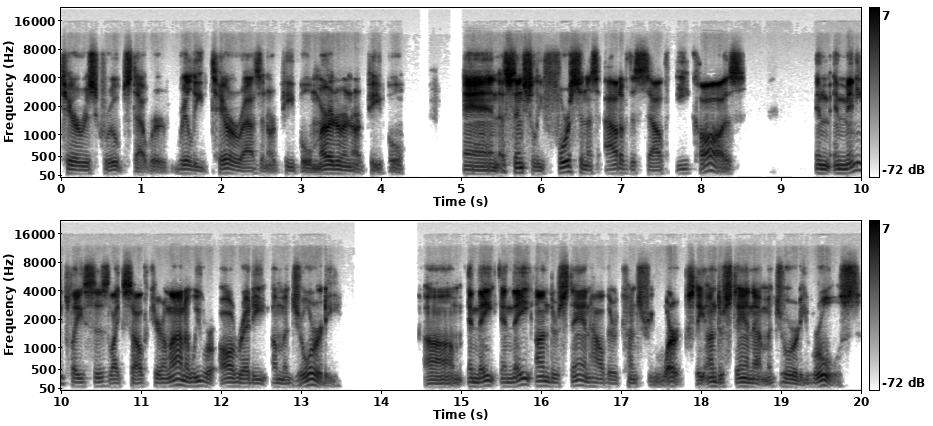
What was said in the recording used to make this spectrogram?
terrorist groups that were really terrorizing our people, murdering our people, and essentially forcing us out of the South because in, in many places like South Carolina, we were already a majority. Um, and they and they understand how their country works. They understand that majority rules.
